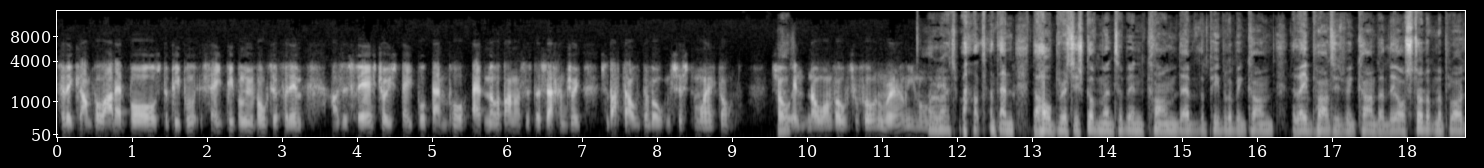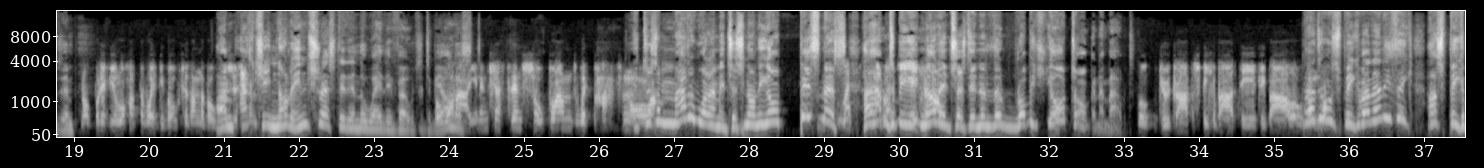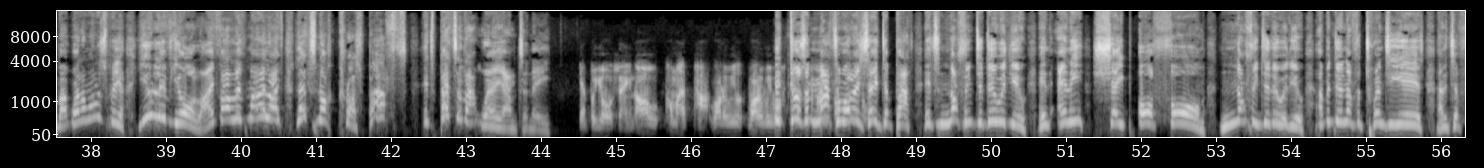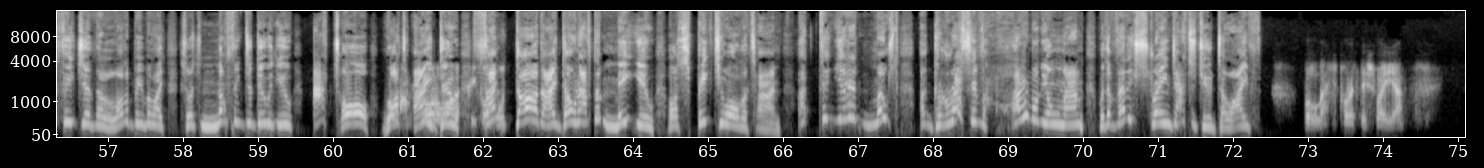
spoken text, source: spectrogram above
for example, at Ed Balls, the people say people who voted for him as his first choice, they put them put Ed Miliband as the second choice. So that's how the voting system worked out. So in, no one voted for him really. You know what I mean? right. Well, and then the whole British government have been conned. The people have been conned. The Labour Party's been conned, and they all stood up and applauded him. No, but if at the way they voted on the voting I'm system, actually not interested in the way they voted, to be but what are you interested in? Soapland with Pat and all It doesn't matter what I'm interested. It's none of your business. Let's- I happen to be not about- interested in the rubbish you're talking about. Well, do you rather speak about Deirdre Barlow? I don't what- speak about anything. I'll speak about what I want to speak. about. You live your life, I'll live my life. Let's not cross paths. It's better that way, Anthony. Yeah, but you're saying, oh, come on, Pat. What are we? What are we? It doesn't matter what I say to Pat. It's nothing to do with you in any shape or form. Nothing to do with you. I've been doing that for 20 years and it's a feature that a lot of people like. So it's nothing to do with you at all. What sure I do, thank would- God I don't have to meet you or speak to you all the time. I think you're the most aggressive, horrible young man with a very strange attitude to life. Well, let's put it this way, yeah.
